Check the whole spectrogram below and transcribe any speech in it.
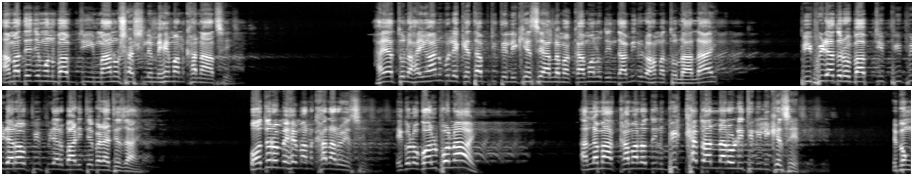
আমাদের যেমন বাপজি, মানুষ আসলে মেহমান খানা আছে। হায়াতুল হাইওয়ান বলে কেতাবটিতে লিখেছে, আল্লামা কামালউদ্দিন দামির রহমাতুল্লাহ আলাই পিপিড়াদেরও বাপজি, পিপিড়ারাও পিপিড়ার বাড়িতে বেড়াতে যায়। ওদেরও মেহমান খানা রয়েছে। এগুলো গল্প নয়। আল্লামা কামালউদ্দিন বিখ্যাত আল্লাহর অলি তিনি লিখেছেন। এবং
